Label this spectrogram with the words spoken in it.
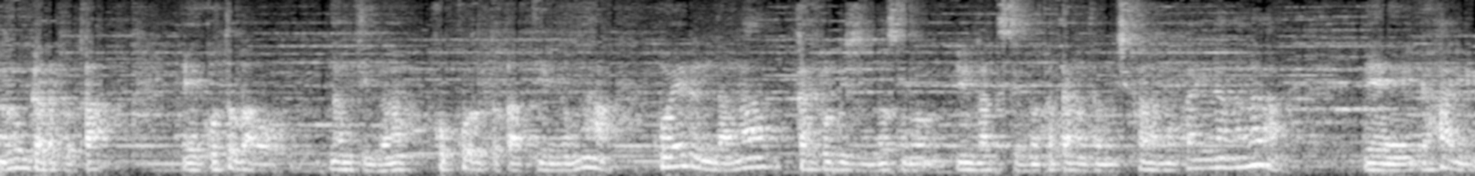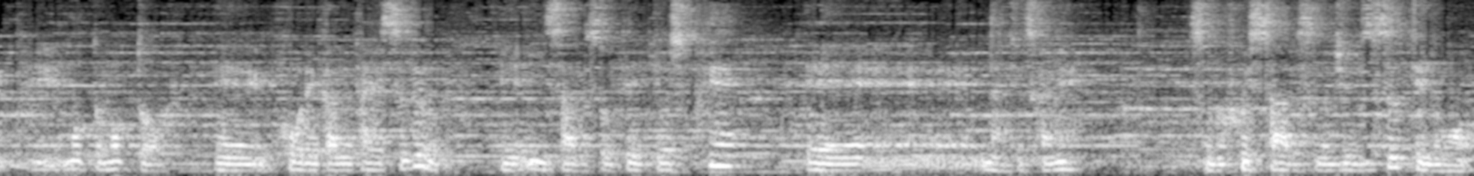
文化だとか、えー言葉をなんていうかな心とかっていうのが超えるんだな外国人のその留学生の方々の力も借りながら、えー、やはり、えー、もっともっと、えー、高齢化に対する、えー、いいサービスを提供して、えー、なんていうんですかね。その福祉サービスの充実っていうのも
